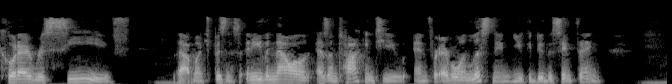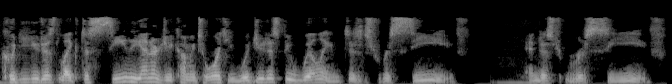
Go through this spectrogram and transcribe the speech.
could I receive that much business? And even now as I'm talking to you and for everyone listening, you could do the same thing. Could you just like, just see the energy coming towards you? Would you just be willing to just receive and just receive?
